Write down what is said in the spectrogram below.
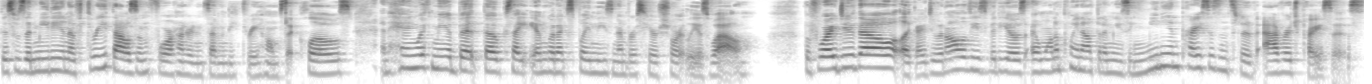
This was a median of 3,473 homes that closed. And hang with me a bit though, because I am going to explain these numbers here shortly as well. Before I do though, like I do in all of these videos, I wanna point out that I'm using median prices instead of average prices.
